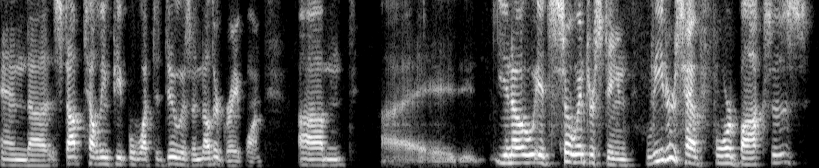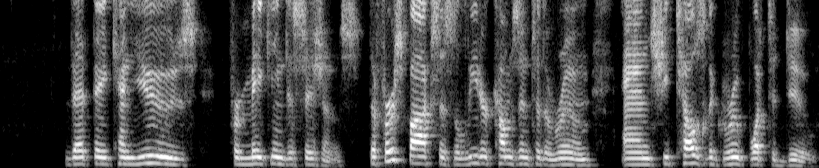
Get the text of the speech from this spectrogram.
and uh, stop telling people what to do is another great one. Um, uh, you know, it's so interesting. Leaders have four boxes that they can use for making decisions. The first box is the leader comes into the room and she tells the group what to do.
